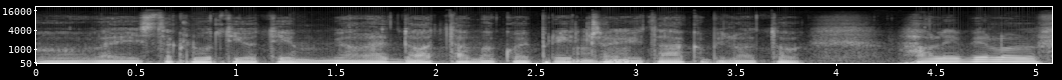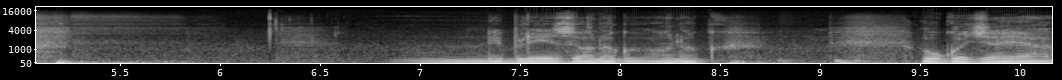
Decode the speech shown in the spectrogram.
ovaj, istaknuti u tim anegdotama koje pričaju uh -huh. i tako, bilo je to. Ali je bilo ni blizu onog, onog ugođaja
